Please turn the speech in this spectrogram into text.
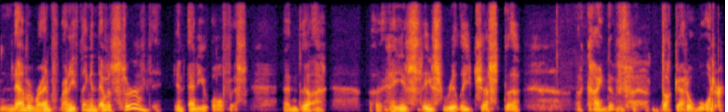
never ran for anything and never served in any office. And uh, uh, he's, he's really just a kind of duck out of water.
